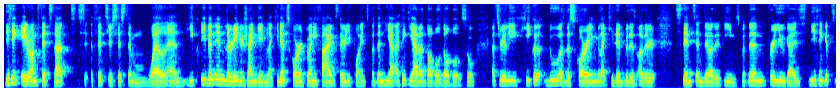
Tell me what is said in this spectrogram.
do you think Aaron fits that fits your system well? And he even in the Rain or Shine game, like he didn't score 25, 30 points, but then he had I think he had a double double. So that's really he could do as the scoring like he did with his other stints and the other teams. But then for you guys, do you think it's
